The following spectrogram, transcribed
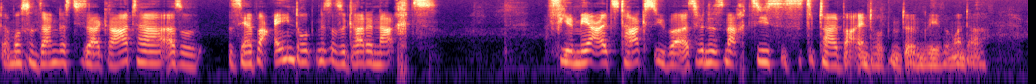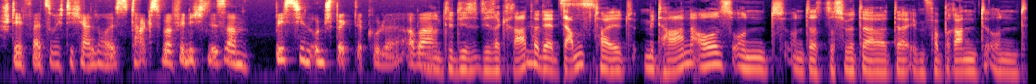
da muss man sagen, dass dieser Krater also sehr beeindruckend ist, also gerade nachts. Viel mehr als tagsüber. Also wenn du es nachts siehst, ist es total beeindruckend irgendwie, wenn man da steht, weil es so richtig ist. Tagsüber finde ich, ist er ein bisschen unspektakulär. Aber und diese, dieser Krater, der dampft halt Methan aus und, und das, das wird da, da eben verbrannt und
